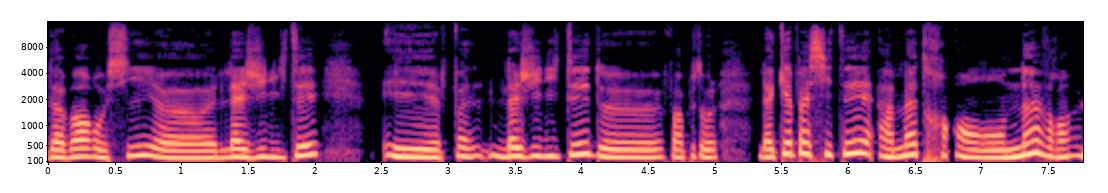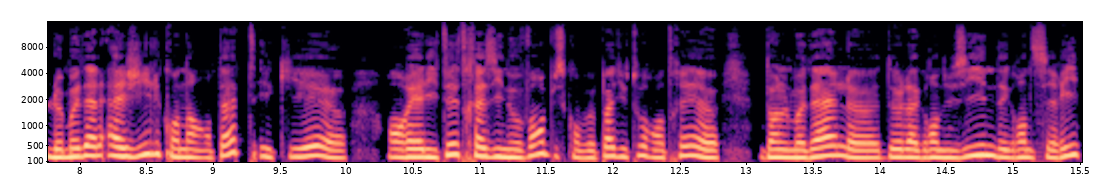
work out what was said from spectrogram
d'avoir aussi l'agilité et enfin, l'agilité de, enfin plutôt la capacité à mettre en œuvre le modèle agile qu'on a en tête et qui est euh, en réalité très innovant puisqu'on veut pas du tout rentrer euh, dans le modèle euh, de la grande usine, des grandes séries,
